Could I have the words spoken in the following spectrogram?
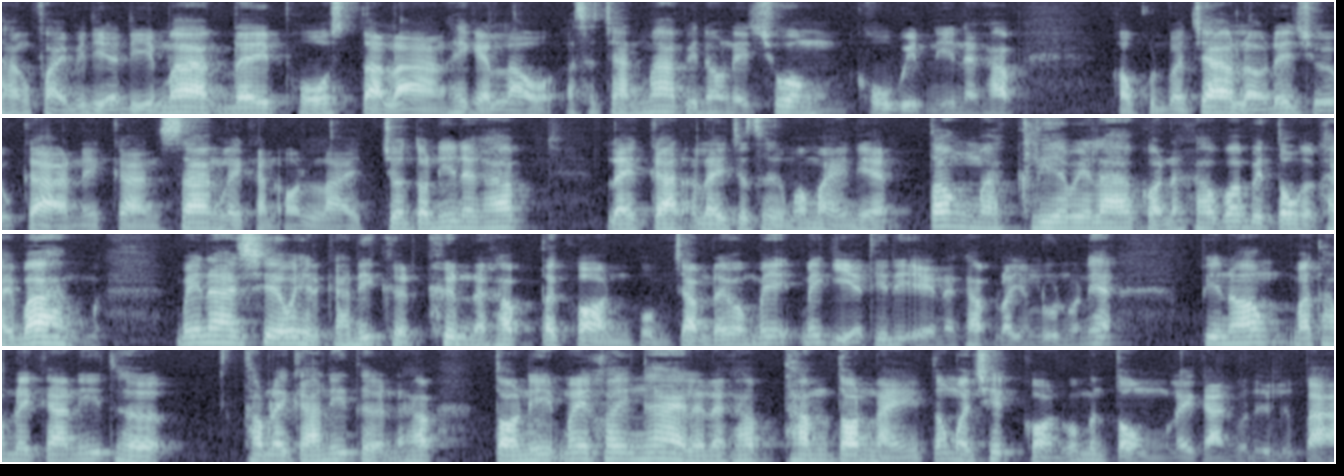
ทางฝ่ายมีเดียดีมากได้โพสต์ตารางให้แก่เราอัศจรรย์มากพี่น้องในช่วงโควิดนี้นะครับขอบคุณพระเจ้าเราได้ฉวยโอกาสในการสร้างรายการออนไลน์ จนตอนนี้นะครับรายการอะไรจะเสริมมาใหม่เนี่ยต้องมาเคลียร์เวลาก่อนนะครับ ว่าไปตรงกับใครบ้าง ไม่น่าเชื่อว่าเหตุการณ์ที่เกิดขึ้นนะครับ แต่ก่อนผมจำได้ว่าไม่ไม่กี่อาทิตย์นี้เองนะครับ เรายังรุ้นว่าเนี่ยพี่น้องมาทำรายการนี้เถอะทำรายการนี้เถอะนะครับ ตอนนี้ไม่ค่อยง่ายเลยนะครับทำตอนไหนต้องมาเช็คก่อนว่ามันตรงรายการคนอื่นหรือเปล่า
